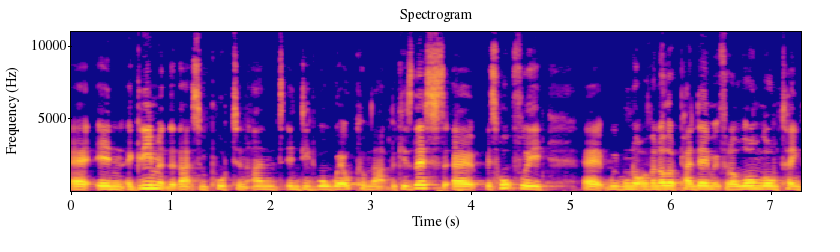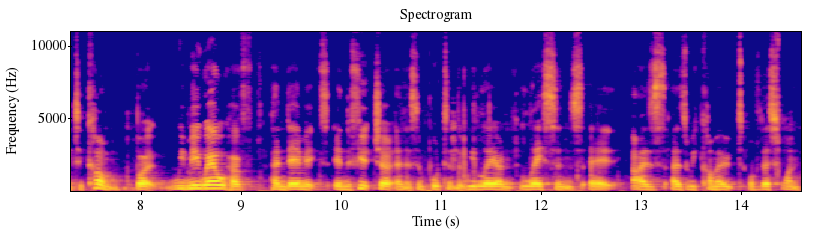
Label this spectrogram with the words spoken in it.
uh, in agreement that that's important and indeed will welcome that because this uh, is hopefully uh, we will not have another pandemic for a long, long time to come, but we may well have pandemics in the future, and it's important that we learn lessons uh, as, as we come out of this one.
